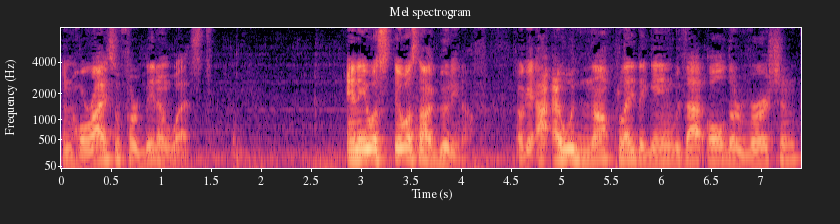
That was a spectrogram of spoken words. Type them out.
in Horizon Forbidden West, and it was it was not good enough. Okay, I, I would not play the game with that older version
